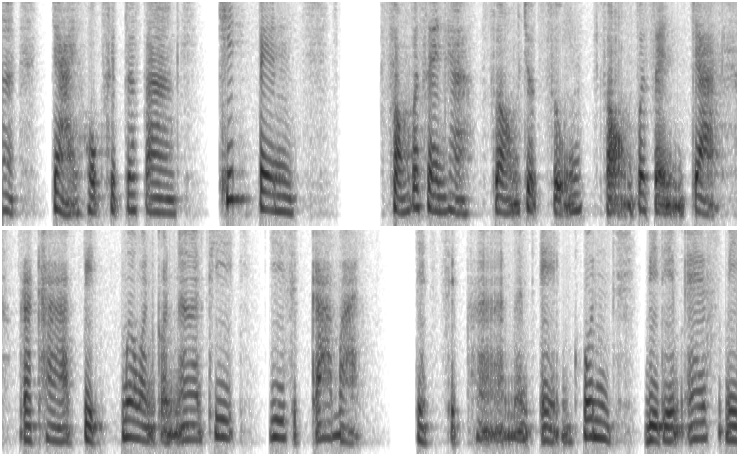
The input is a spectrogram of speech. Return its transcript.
65 จ่าย 60 สตางค์คิดเป็น 2%ค่ะ 2.02%จากราคาปิดเมื่อวันก่อนหน้าที่ 29 บาท 75 นั่นเอง หุ้น BDMs มี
